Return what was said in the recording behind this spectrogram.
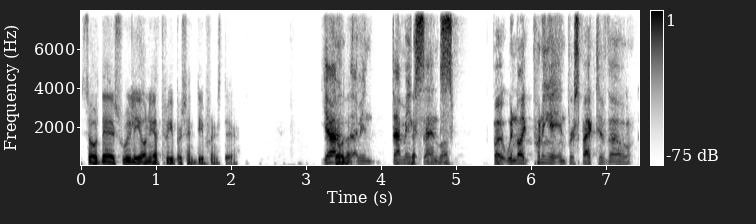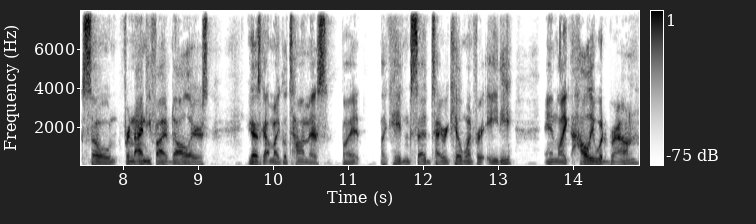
So there's really only a three percent difference there. Yeah, So that- I mean that makes sense. But when like putting it in perspective though, so for ninety five dollars, you guys got Michael Thomas, but like Hayden said, Tyreek Hill went for eighty, and like Hollywood Brown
